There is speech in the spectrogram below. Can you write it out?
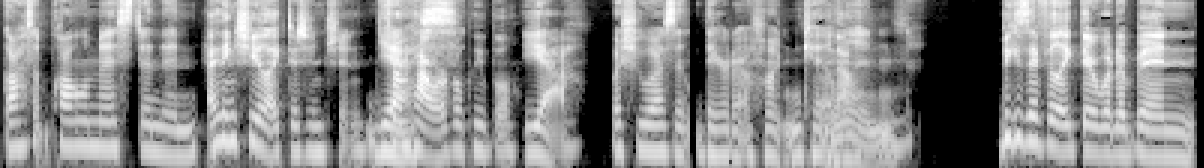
gossip columnist, and then I think she liked attention Yes. from powerful people. yeah, but she wasn't there to hunt and kill No. and Because I feel like there would have been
